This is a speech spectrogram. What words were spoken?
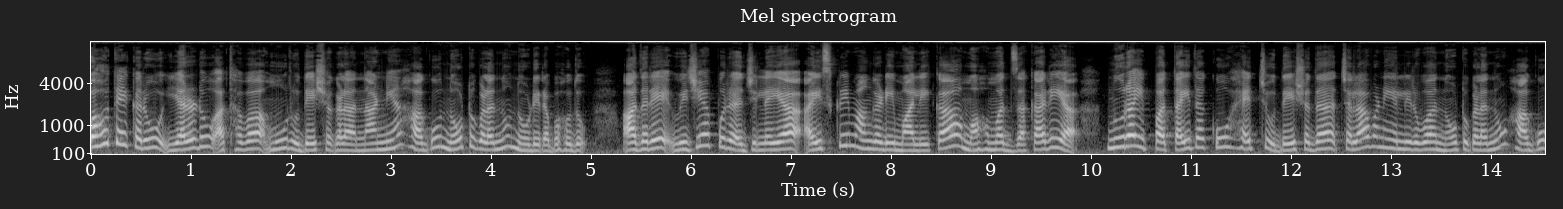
ಬಹುತೇಕರು ಎರಡು ಅಥವಾ ಮೂರು ದೇಶಗಳ ನಾಣ್ಯ ಹಾಗೂ ನೋಟುಗಳನ್ನು ನೋಡಿರಬಹುದು. ಆದರೆ ವಿಜಯಪುರ ಜಿಲ್ಲೆಯ ಐಸ್ ಕ್ರೀಂ ಅಂಗಡಿ ಮಾಲೀಕ ಮೊಹಮ್ಮದ್ ಜಕಾರಿಯಾ ನೂರ ಇಪ್ಪತ್ತೈದಕ್ಕೂ ಹೆಚ್ಚು ದೇಶದ ಚಲಾವಣೆಯಲ್ಲಿರುವ ನೋಟುಗಳನ್ನು ಹಾಗೂ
